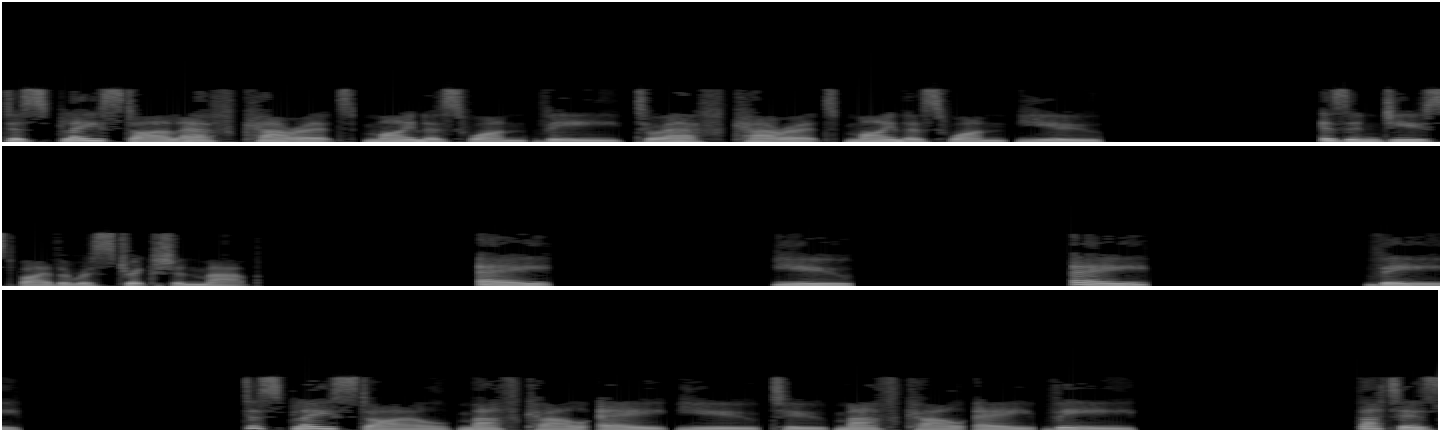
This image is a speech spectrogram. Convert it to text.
display style F caret minus 1 V to F caret minus 1 U is induced by the restriction map A U A V display style mathcal A U to mathcal A V that is,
